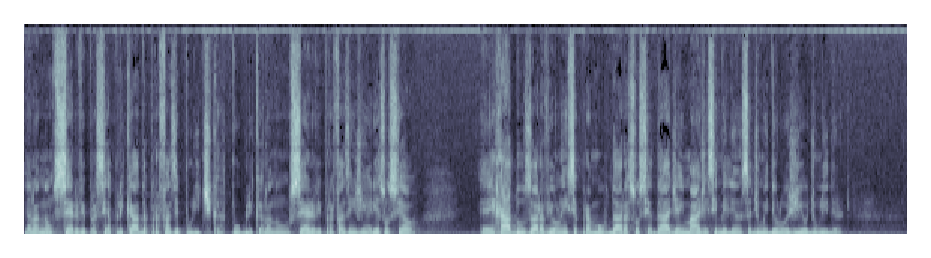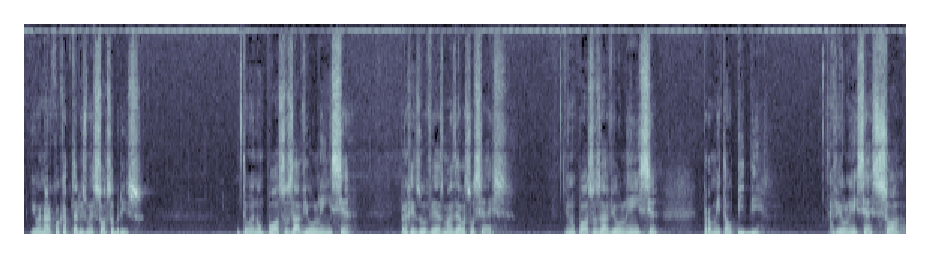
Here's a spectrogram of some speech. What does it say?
Ela não serve para ser aplicada para fazer política pública, ela não serve para fazer engenharia social. É errado usar a violência para moldar a sociedade à imagem e semelhança de uma ideologia ou de um líder. E o anarcocapitalismo é só sobre isso. Então eu não posso usar a violência para resolver as mazelas sociais. Eu não posso usar a violência para aumentar o PIB. A violência é só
